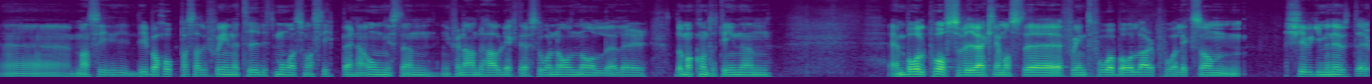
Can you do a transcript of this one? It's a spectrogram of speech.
eh, man ser, det är bara att hoppas att vi får in ett tidigt mål så man slipper den här ångesten inför en andra halvlek där det står 0-0 eller de har kontat in en en boll på oss och vi verkligen måste få in två bollar på liksom 20 minuter.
